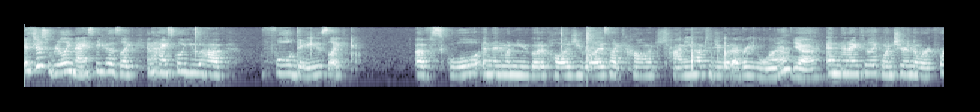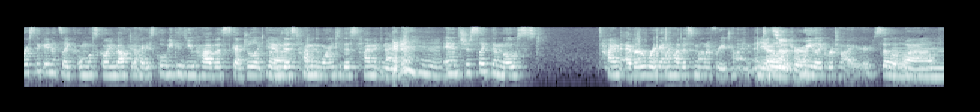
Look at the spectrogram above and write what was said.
It's just really nice because like in high school you have full days like of school and then when you go to college you realize like how much time you have to do whatever you want. Yeah. And then I feel like once you're in the workforce again, it's like almost going back to high school because you have a schedule like from Yeah. this time in the morning to this time at night. and it's just like the most time ever we're gonna have this amount of free time until Yeah. So true. we like retire. So Wow. Mm-hmm.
